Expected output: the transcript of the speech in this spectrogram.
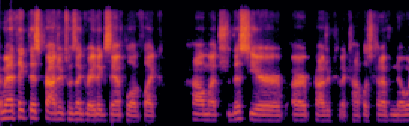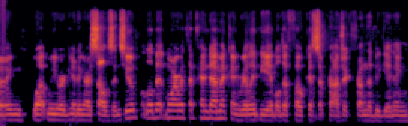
I mean, I think this project was a great example of like how much this year our project could accomplish, kind of knowing what we were getting ourselves into a little bit more with the pandemic and really be able to focus a project from the beginning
